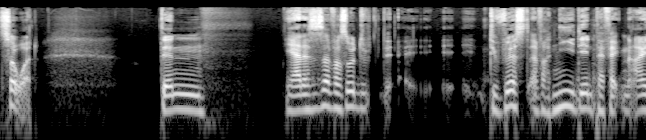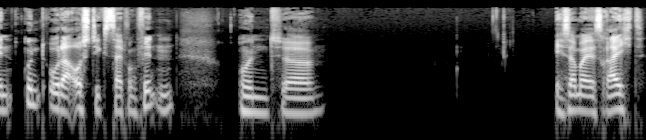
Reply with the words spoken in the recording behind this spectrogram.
so what. Denn, ja, das ist einfach so, du, du wirst einfach nie den perfekten Ein- und oder Ausstiegszeitpunkt finden und äh, ich sag mal, es reicht,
